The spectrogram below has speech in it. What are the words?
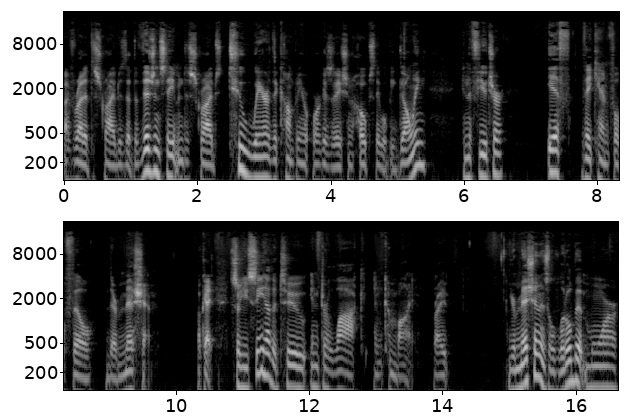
I've read it described is that the vision statement describes to where the company or organization hopes they will be going in the future if they can fulfill their mission. Okay, so you see how the two interlock and combine, right? Your mission is a little bit more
